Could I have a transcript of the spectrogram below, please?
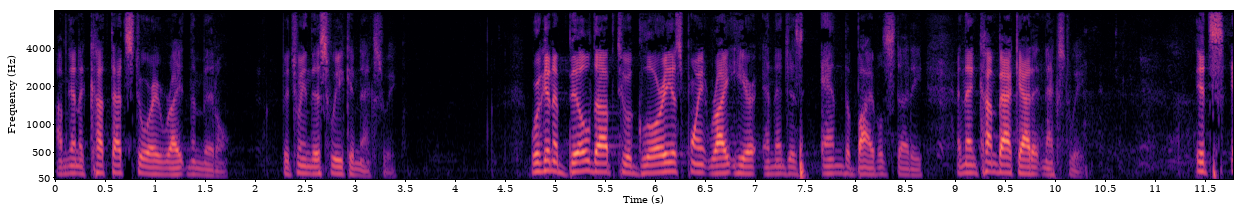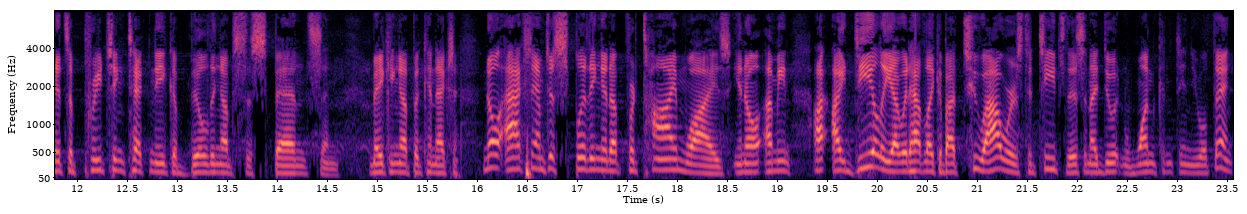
I'm going to cut that story right in the middle between this week and next week. We're going to build up to a glorious point right here and then just end the Bible study and then come back at it next week. It's, it's a preaching technique of building up suspense and making up a connection. No, actually, I'm just splitting it up for time wise. You know, I mean, I, ideally, I would have like about two hours to teach this, and I do it in one continual thing.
